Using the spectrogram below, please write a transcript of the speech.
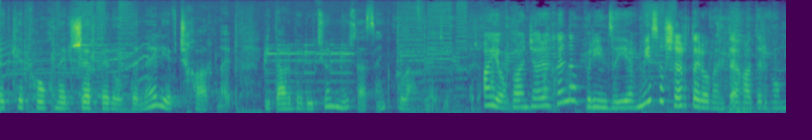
պետք է թողնել շերտերով դնել եւ չխառնել՝ ի տարբերություն մյուս, ասենք, պլավների վրա։ Այո, բանջարեղենը, բրինձը եւ միսը շերտերով են տեղադրվում։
